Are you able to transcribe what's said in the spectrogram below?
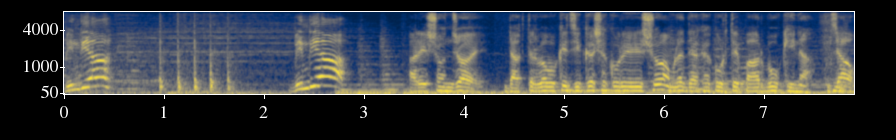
বিন্দিয়া? বিন্দিয়া? আরে সঞ্জয় ডাক্তারবাবুকে জিজ্ঞাসা করে এসো আমরা দেখা করতে পারব কিনা। যাও।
